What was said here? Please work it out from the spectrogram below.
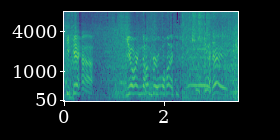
yeah, you're number one.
